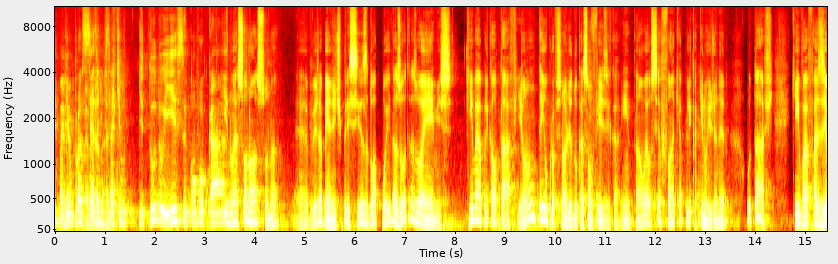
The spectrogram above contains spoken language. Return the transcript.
Imagina o processo é administrativo de tudo isso, convocar. E não é só nosso, né? É, veja bem, a gente precisa do apoio das outras OMs. Quem vai aplicar o TAF? Eu não tenho profissional de educação Sim. física, então é o Cefam que aplica aqui no Rio de Janeiro o TAF. Quem vai fazer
